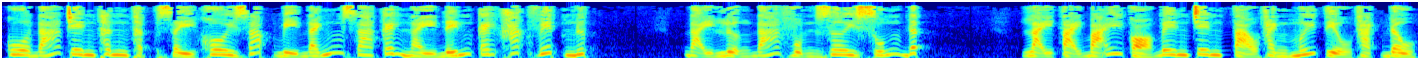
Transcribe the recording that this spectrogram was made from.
cua đá trên thân thật dày khôi giáp bị đánh ra cái này đến cái khác vết nứt, đại lượng đá vụn rơi xuống đất, lại tại bãi cỏ bên trên tạo thành mới tiểu thạch đầu,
